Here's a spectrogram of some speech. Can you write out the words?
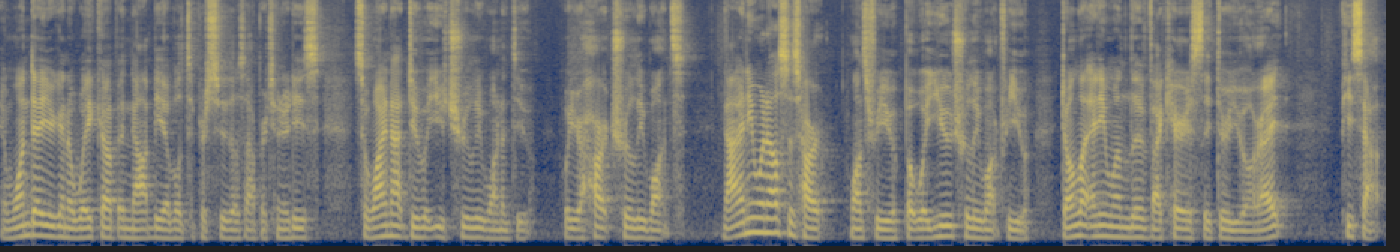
And one day you're going to wake up and not be able to pursue those opportunities. So why not do what you truly want to do, what your heart truly wants? Not anyone else's heart wants for you, but what you truly want for you. Don't let anyone live vicariously through you, all right? Peace out.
